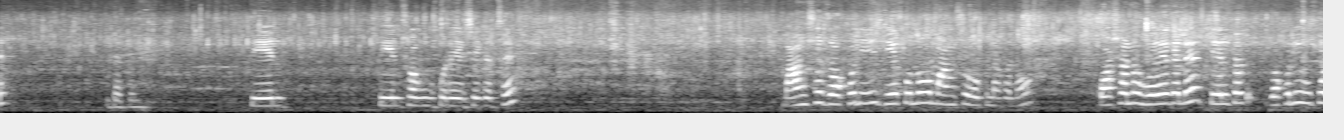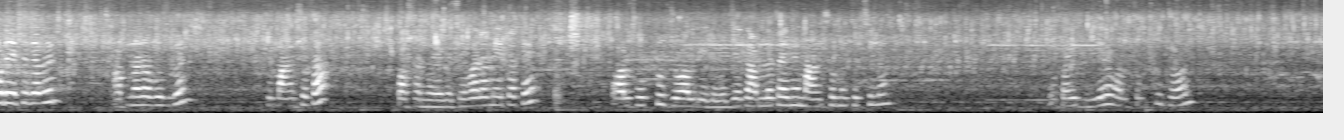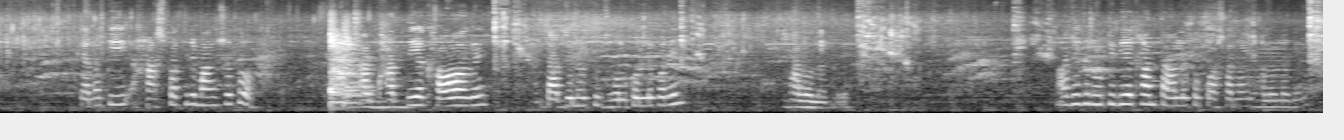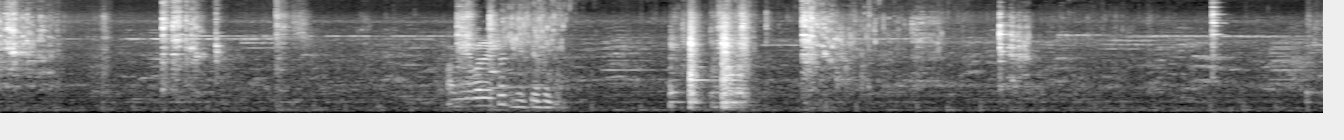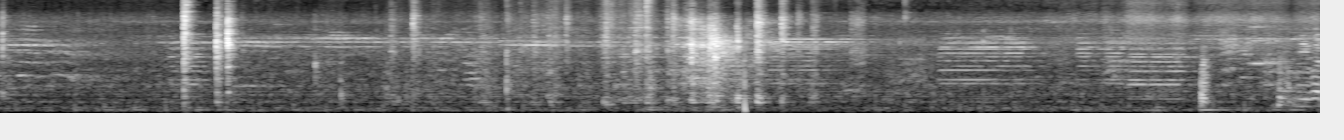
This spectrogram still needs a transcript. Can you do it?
দেখুন। তেল তেল সব উপরে এসে গেছে। মাংস যখনই যে কোনো মাংস হোক না কেন, কষানো হয়ে গেলে তেলটা যখনই উপরে এসে যাবেন আপনারা বুঝবেন যে মাংসটা কষানো হয়ে গেছে। এবার আমি এটাতে অল্প একটু জল দিয়ে দেবো। যে গামলাটায় আমি মাংস মেখেছিলাম, ওটাই দিয়ে অল্প একটু জল। কেন কি হাঁস পাখির মাংস তো? আর ভাত দিয়ে খাওয়া হবে। যার জন্য একটু ঝোল করলে পরে ভালো লাগবে। আর যদি রুটি দিয়ে খান, তাহলে তো কষানোই ভালো লাগে। আমি এবার এটা ঢেকে দেবো।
